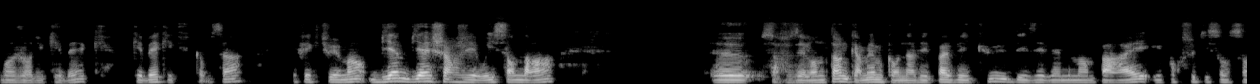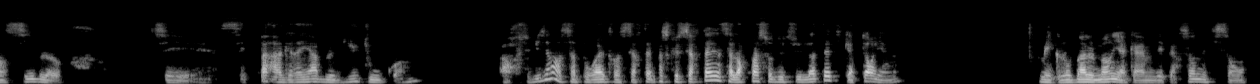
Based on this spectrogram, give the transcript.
bonjour du Québec, Québec écrit comme ça, effectivement, bien bien chargé, oui Sandra. Euh, ça faisait longtemps quand même qu'on n'avait pas vécu des événements pareils, et pour ceux qui sont sensibles, c'est c'est pas agréable du tout quoi. Alors c'est bizarre, ça pourrait être certain, parce que certains, ça leur passe au-dessus de la tête, ils captent rien. Mais globalement, il y a quand même des personnes qui sont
